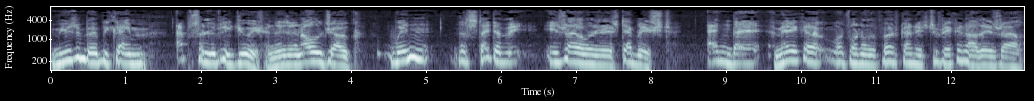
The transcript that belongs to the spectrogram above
Muizenberg became absolutely Jewish. And there's an old joke. When the state of Israel was established, and uh, America was one of the first countries to recognize Israel,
